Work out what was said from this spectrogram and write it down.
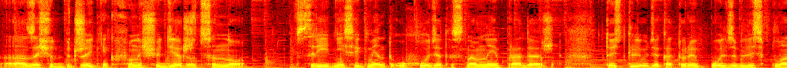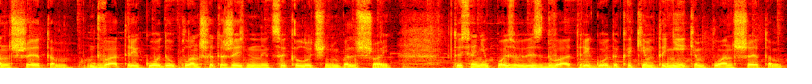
Э, за счет бюджетников он еще держится, но в средний сегмент уходят основные продажи. То есть люди, которые пользовались планшетом 2-3 года, у планшета жизненный цикл очень большой. То есть они пользовались 2-3 года каким-то неким планшетом.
